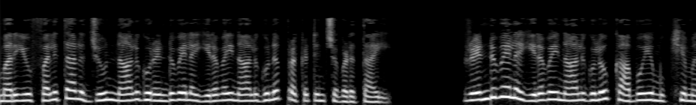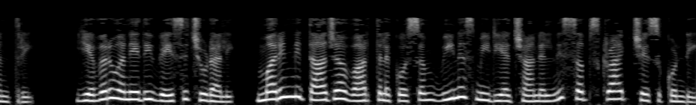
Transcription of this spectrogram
మరియు ఫలితాలు జూన్ నాలుగు రెండువేల ఇరవై నాలుగున ప్రకటించబడతాయి. రెండువేల ఇరవై నాలుగులో కాబోయే ముఖ్యమంత్రి ఎవరు అనేది వేసి చూడాలి. మరిన్ని తాజా వార్తల కోసం వీనస్ మీడియా ఛానల్ని సబ్స్క్రైబ్ చేసుకోండి.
